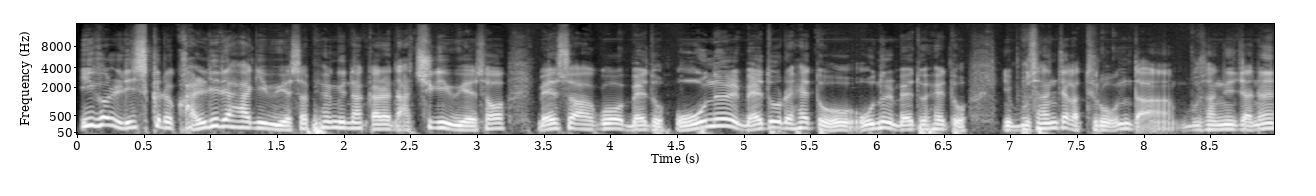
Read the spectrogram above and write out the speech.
이걸 리스크를 관리를 하기 위해서 평균 단가를 낮추기 위해서 매수하고 매도 오늘 매도를 해도 오늘 매도해도 이 무상자가 들어온다. 무상자는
